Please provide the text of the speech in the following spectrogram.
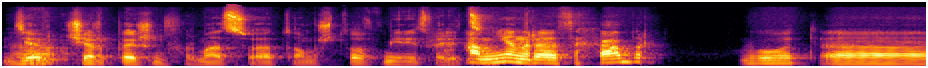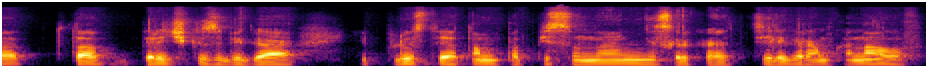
Где а. черпаешь информацию о том, что в мире творится? А мне нравится Хабр. Вот, э, туда периодически забегаю. И плюс я там подписан на несколько телеграм-каналов,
